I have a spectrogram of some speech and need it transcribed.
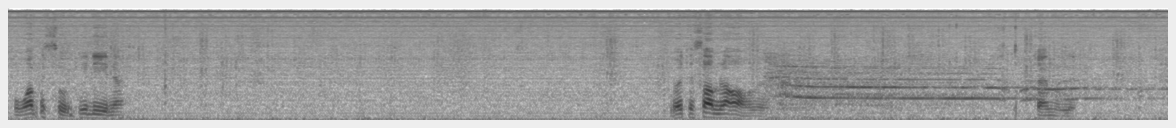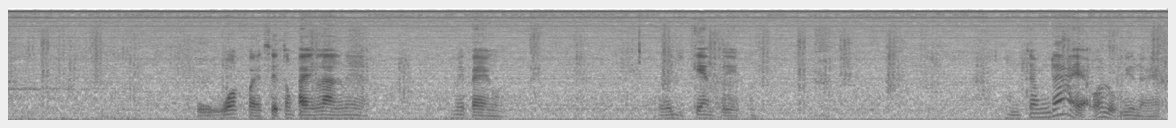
ผมว่าเป็นสูตรที่ดีนะว่าจะซ่อมแล้วออกเลยตกใจหมดเลยโอ้ว่าแขวนเสร็จต้องแปลงร่างแน่ไม่แปลงหรอกแล้วหยิบแก้มตัวเองผมจำได้อะว่าหลุมอยู่ไหนอะ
